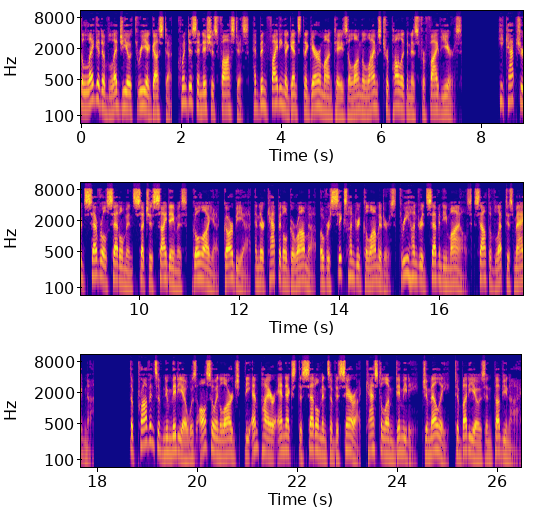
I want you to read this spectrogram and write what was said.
The legate of Legio III Augusta, Quintus Anicius Faustus, had been fighting against the Garamantes along the Limes Tripolitanus for five years. He captured several settlements such as Cidamus, Gholaia, Garbia, and their capital Garama, over 600 kilometers (370 miles) south of Leptis Magna. The province of Numidia was also enlarged, the empire annexed the settlements of Vescera, Castellum Dimidi, Gemellae, Thabudeos and Thubunae.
